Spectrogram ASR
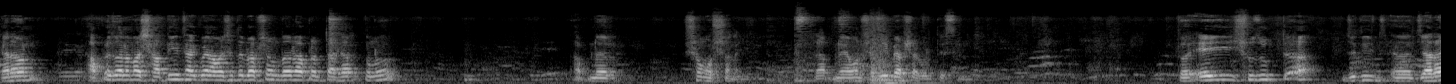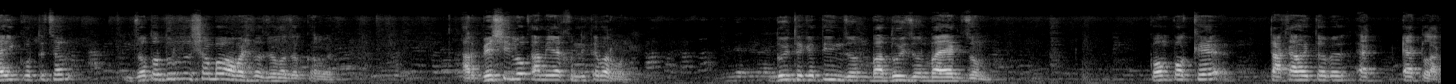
কারণ আপনি যখন আমার সাথেই থাকবেন আমার সাথে ব্যবসা করবেন, আপনার টাকার কোনো আপনার সমস্যা নেই। আপনি আমার সাথেই ব্যবসা করতেছেন। তো এই সুযোগটা যদি যারাই করতে চান, যত দ্রুত সম্ভব আমার সাথে যোগাযোগ করবেন। আর বেশি লোক আমি এখন নিতে পারব না। দুই থেকে তিনজন বা দুইজন বা একজন। কমপক্ষে টাকা হইতে হবে এক এক লাখ।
